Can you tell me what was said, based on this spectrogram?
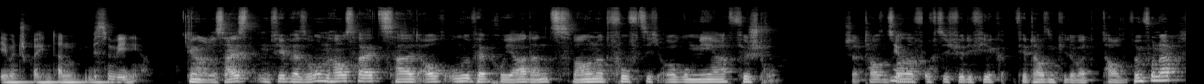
dementsprechend dann ein bisschen weniger. Genau, das heißt, ein Vier-Personen-Haushalt zahlt auch ungefähr pro Jahr dann 250 Euro mehr für Strom. Statt 1250 ja. für die 4000 Kilowatt 1500.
